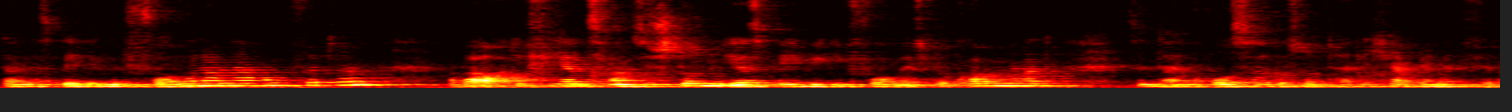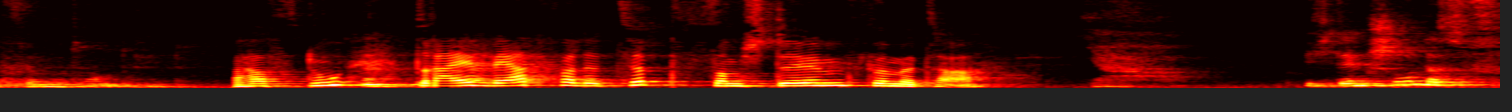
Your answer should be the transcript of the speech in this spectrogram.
dann das Baby mit Formularnahrung füttern. Aber auch die 24 Stunden, die das Baby die Vormilch bekommen hat, sind ein großer gesundheitlicher Benefit für Mutter und Kind. Hast du drei wertvolle Tipps zum Stillen für Mütter? Ich denke schon, dass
